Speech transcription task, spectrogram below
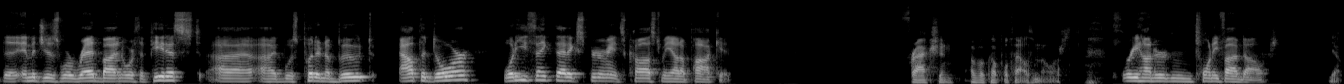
the images were read by an orthopedist. Uh, I was put in a boot out the door. What do you think that experience cost me out of pocket? Fraction of a couple thousand dollars. Three hundred and twenty-five dollars. Yep.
